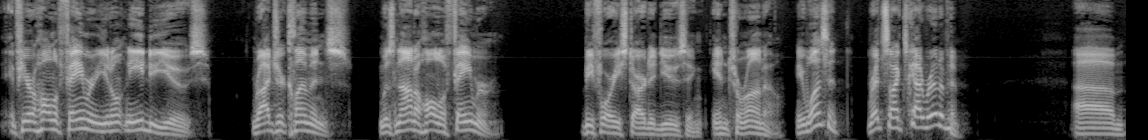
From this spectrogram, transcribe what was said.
If you're a Hall of Famer, you don't need to use. Roger Clemens was not a Hall of Famer before he started using in Toronto. He wasn't. Red Sox got rid of him. Um,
